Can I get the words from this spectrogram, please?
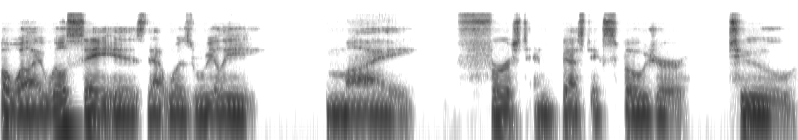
But what I will say is that was really my first and best exposure to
